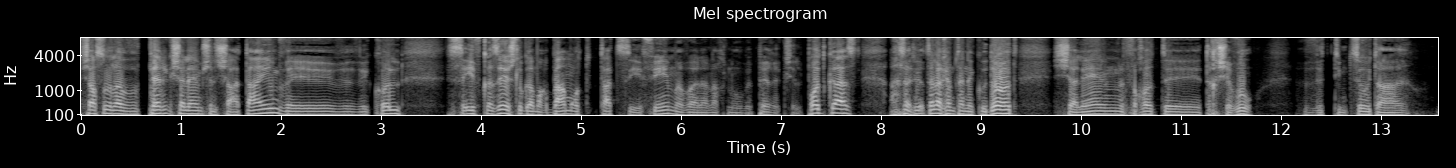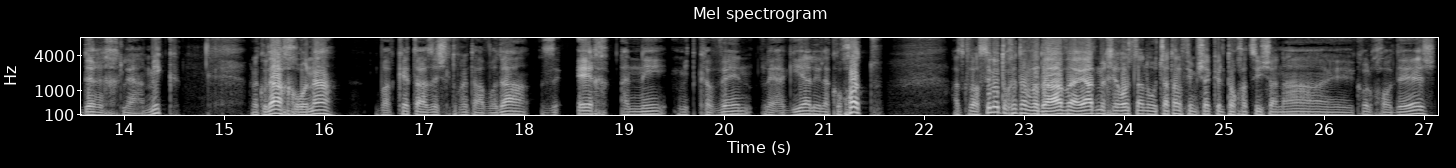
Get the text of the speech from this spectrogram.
אפשר לעשות עליו פרק שלם של שעתיים, וכל סעיף כזה יש לו גם 400 תת-סעיפים, אבל אנחנו בפרק של פודקאסט, אז אני נותן לכם את הנקודות שעליהן לפחות uh, תחשבו ותמצאו את הדרך להעמיק. הנקודה האחרונה בקטע הזה של תוכנית העבודה, זה איך אני מתכוון להגיע ללקוחות. אז כבר עשינו תוכנית עבודה, והיעד מכירות שלנו הוא 9,000 שקל תוך חצי שנה uh, כל חודש,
